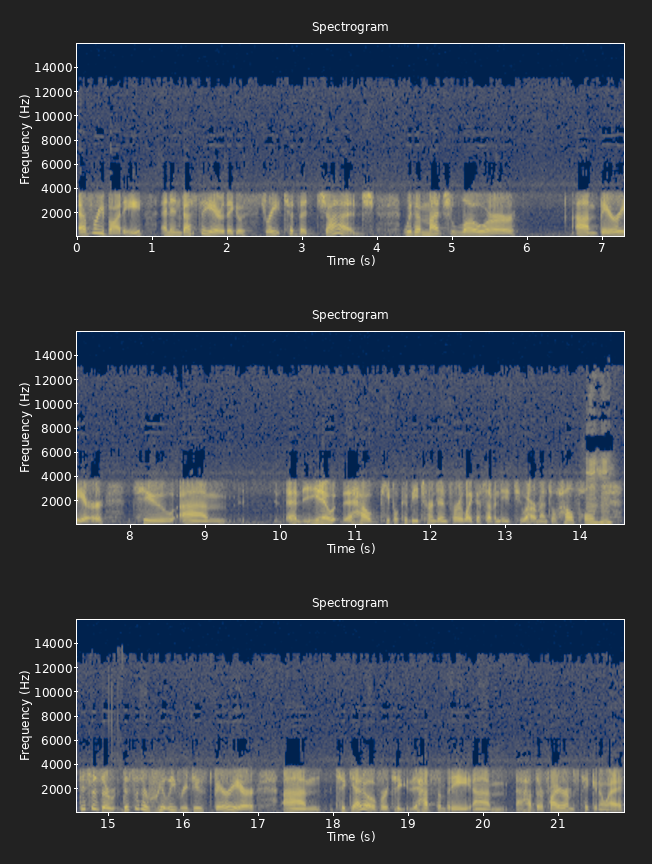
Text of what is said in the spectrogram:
everybody an investigator. They go straight to the judge with a much lower um, barrier to um, and you know how people can be turned in for like a 72 hour mental health hold. Mm-hmm. this is a this is a really reduced barrier um, to get over to have somebody um, have their firearms taken away.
